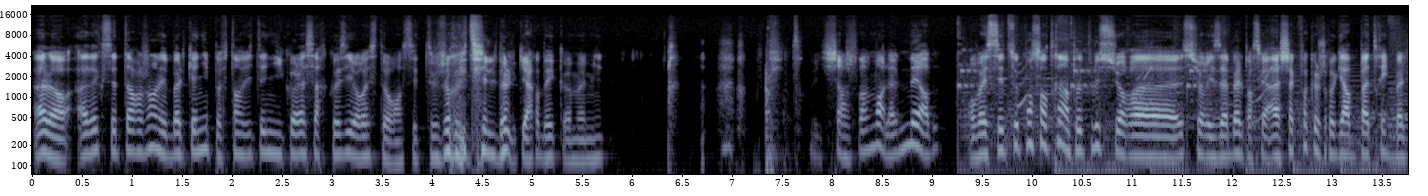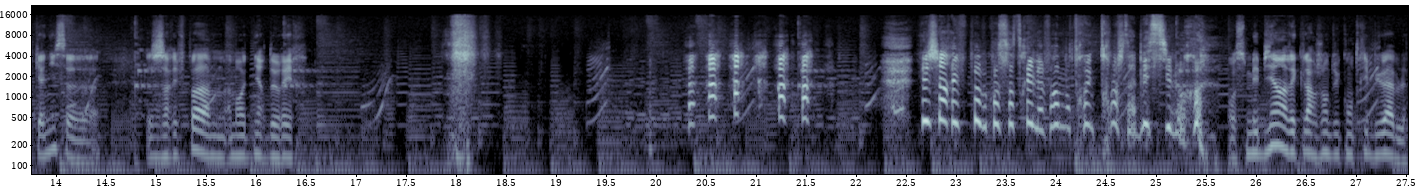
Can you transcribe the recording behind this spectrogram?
Alors, avec cet argent, les Balkany peuvent inviter Nicolas Sarkozy au restaurant. C'est toujours utile de le garder comme ami. Putain, il cherche vraiment la merde On va essayer de se concentrer un peu plus sur, euh, sur Isabelle, parce qu'à chaque fois que je regarde Patrick Balkany, j'arrive pas à, me retenir de rire. Mais j'arrive pas à me concentrer, il a vraiment trop une tronche d'imbécile On se met bien avec l'argent du contribuable.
